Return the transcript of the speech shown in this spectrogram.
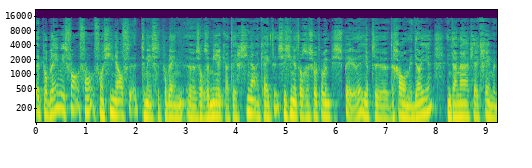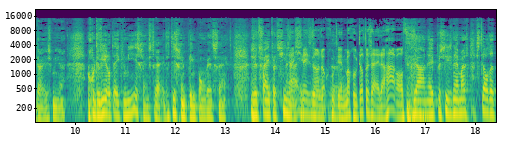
het, probleem is van, van, van China, of tenminste het probleem uh, zoals Amerika tegen China aankijkt. Ze zien het als een soort Olympische Spelen. Je hebt de, de gouden medaille en daarna heb je eigenlijk geen medailles meer. Maar goed, de wereldeconomie is geen strijd. Het is geen pingpongwedstrijd. Dus het feit dat China. Daar zijn Chinezen trouwens ook goed in. Maar goed, dat er zeiden. Harald. Ja, nee, precies. Nee, maar stel dat,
